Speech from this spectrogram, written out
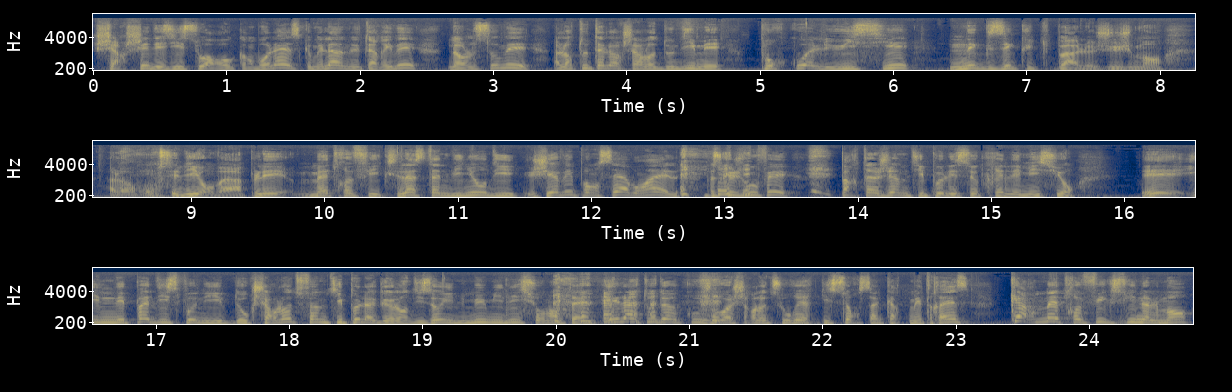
chercher des histoires rocambolesques, mais là, on est arrivé dans le sommet. Alors tout à l'heure, Charlotte nous dit, mais pourquoi l'huissier n'exécute pas le jugement? Alors on s'est dit, on va appeler Maître Fixe. Là, Stan Vignon dit, j'y avais pensé avant elle, parce que je vous fais partager un petit peu les secrets de l'émission. Et il n'est pas disponible. Donc Charlotte fait un petit peu la gueule en disant il m'humilie sur l'antenne. Et là, tout d'un coup, je vois Charlotte sourire qui sort sa carte maîtresse, car Maître Fixe, finalement,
